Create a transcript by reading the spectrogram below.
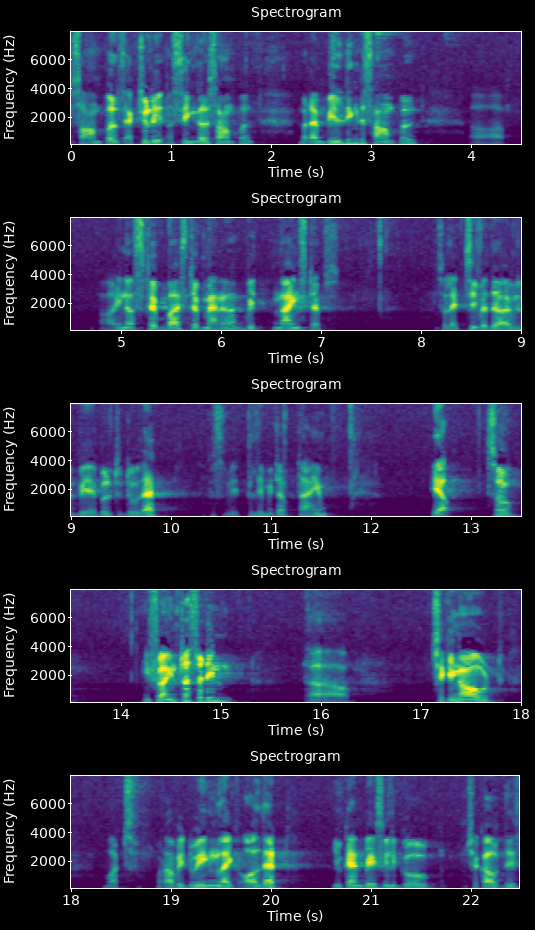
samples, actually a single sample, but I'm building the sample uh, uh, in a step-by-step -step manner with nine steps. So let's see whether I will be able to do that, because with the limit of time. Yeah, so if you're interested in uh, checking out what's, what are we doing, like all that, you can basically go check out this,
